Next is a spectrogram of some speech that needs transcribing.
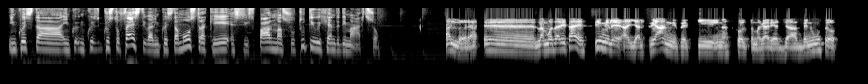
in, questa, in, in questo festival, in questa mostra che si spalma su tutti i weekend di marzo? Allora, eh, la modalità è simile agli altri anni per chi in ascolto magari è già avvenuto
